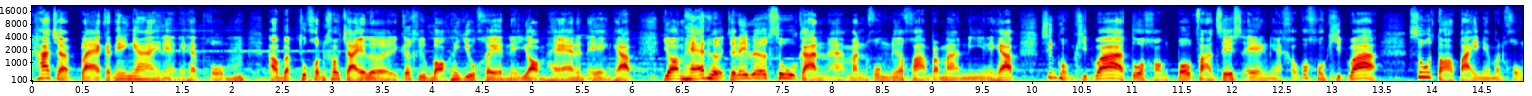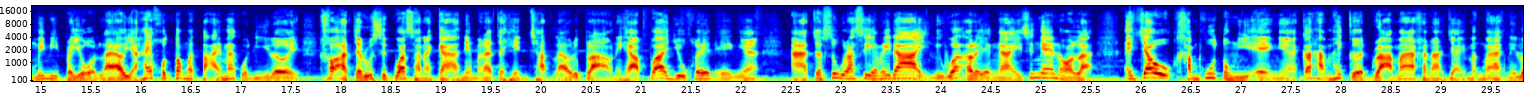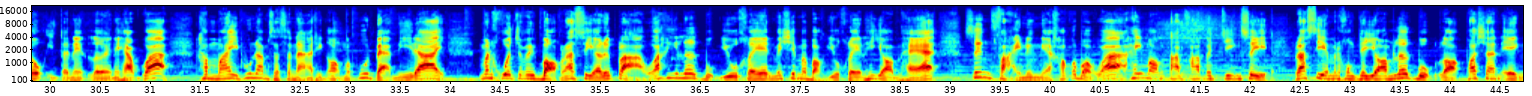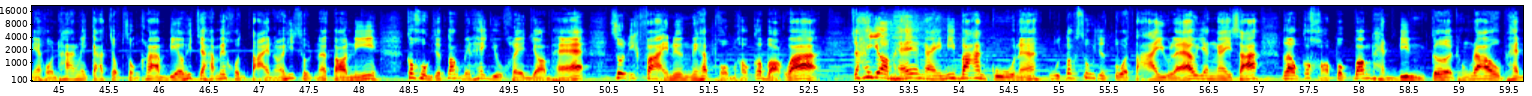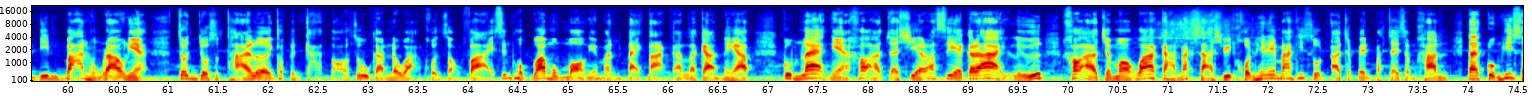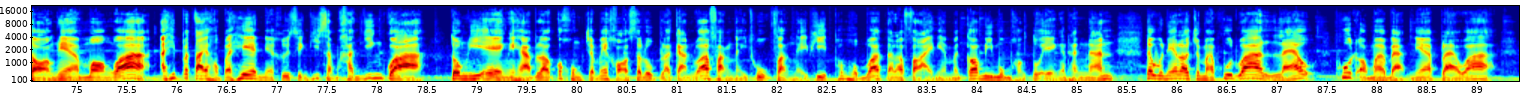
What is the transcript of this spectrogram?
ถ้าจะแปลกันง่ายๆเนี่ยนะครับผมเอาแบบทุกคนเข้าใจเลยก็คือบอกให้ยูเครนเนี่ยยอมแพ้นั่นเองครับยอมแพ้เถอะจะได้เลิกสู้กันอะมันคงเนื้อความประมาณนี้นะครับซึ่งผมคิดว่าตัวของโป๊ปฟรานซิสเองเนี่ยเขาก็คงคิดว่าสู้ต่อไปเนี่ยมันคงไม่มีประโยชน์แล้ว อย่าให้คนต้องมาตายมากกว่านี้เลย เขาอาจจะรู้สึกว่าสถานการณ์เนี่ยมันอาจจะเห็นชัดแล้วหรือเปล่านะครับว่ายูเครนเองเนี่ยอาจจะสู้รัสเซียไม่ได้หรือว่าอะไรยังไง ซึ่งแน่นอนล่ะไอ้เจ้าคำพูดตรงนี้เองเนี่ยก็ทำให้เกิดดราม่าขนาดใหญ่มากๆในโลกอินเทอร์เน็ตเลยนะครับว่าทำไมผู้นำศาสนาถึงออกมาพูดแบบนี้ได้ มันควรจะไปบอกรัสเซียหรือเปล่าว่าให้เลิกบุกยูเครน ไม่ใช่มาบอกยูเครนให้ยอมแพ้ ซึ่งฝ่ายหนึ่งเนี่ยเขาก็บอกว่าให้มองตามความเป็นจริงสิ รัสเซียมันคงจะยอมเลิกบุกหรอก เพราะฉะนั้นเองเนี่ยหนทางในการจบสงครามเดียวที่จะทำให้คนตายน้อยที่สุดนะตอนนี้ ก็คงจะต้องเป็นให้ยูเครนยอมแพ้ ส่วนอีกฝ่ายหนึ่งนะครับผมเขาก็บอกว่าจะให้ยอมแพ้ยังไงนี่บ้านกูนะ กูต้องสู้จนตัวตายอยู่แล้วยังไงซะ เราก็ขอปกป้องแผ่นดินเกิดของเราแผ่นดินบ้านของเราเนี่ยจนหยดสุดท้ายเลยก็เป็นการต่อสู้กันระหว่างคนสองฝ่าย ซึ่งผมว่ามุมมองเนี่ยมันแตกต่างกันละกันนะครับกลุ่มแรกเนี่ยเขาอาจจะเชียร์รัสเซียก็ได้ หรือเขาอาจจะมองว่าการรักษาชีวิตคนให้ได้มากที่สุด อาจจะเป็นปัจจัยสำคัญ แต่กลุ่มที่สองเนี่ยมองว่าอธิปไตยของประเทศเนี่ยคือสิ่งที่สำคัญยิ่งกว่าตรงนี้เองนะครับเราก็คงจะไม่ขอสรุปแล้วกันว่าฝั่งไหนถูกฝั่งไหนผิด เพราะผมว่าแต่ละฝ่ายเนี่ยมันก็มีมุมของตัวเองกันทั้งนั้น แต่วันนี้เราจะมาพูดว่าแล้ว พูดออกมาแบบนี้แปลว่า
